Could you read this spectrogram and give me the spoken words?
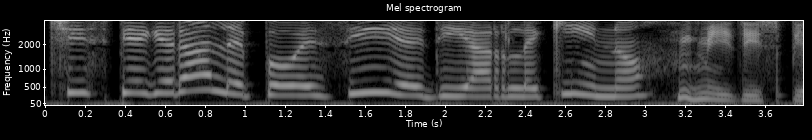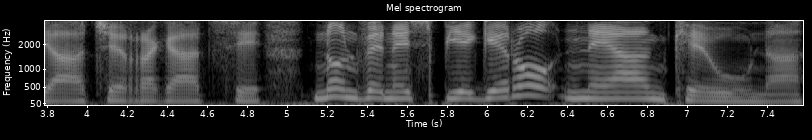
ci spiegherà le poesie di Arlecchino? Mi dispiace, ragazzi, non ve ne spiegherò neanche una.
